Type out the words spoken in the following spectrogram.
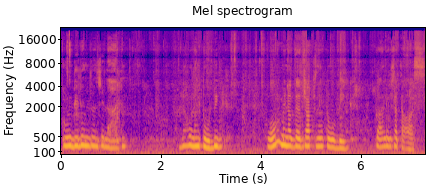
Ang dilim dun sa lalim. Wala, walang tubig. Oh, may nagda-drops na tubig. Galing sa taas.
